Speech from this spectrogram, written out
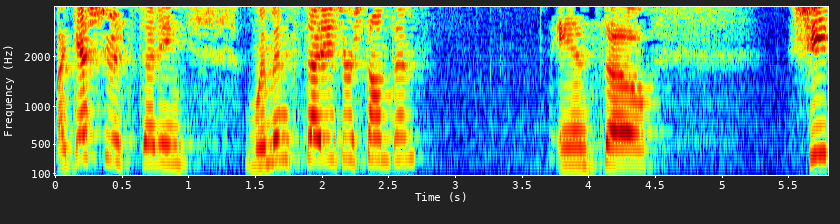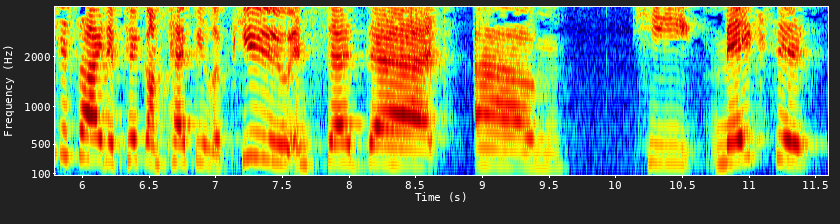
I guess she was studying women's studies or something. And so she decided to pick on Pepe Le Pew and said that um, he makes it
